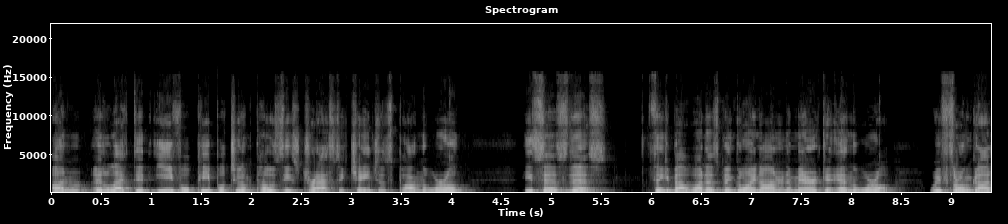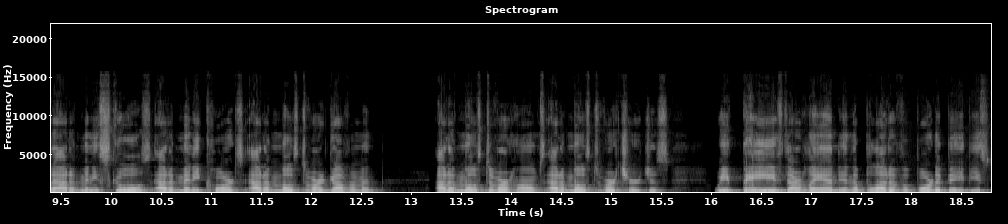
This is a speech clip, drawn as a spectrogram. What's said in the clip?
unelected evil people to impose these drastic changes upon the world? He says this think about what has been going on in America and the world. We've thrown God out of many schools, out of many courts, out of most of our government, out of most of our homes, out of most of our churches. We've bathed our land in the blood of aborted babies.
